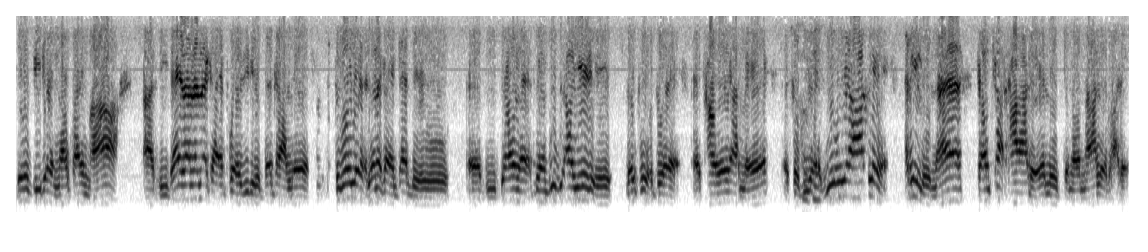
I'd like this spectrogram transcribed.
ပေးပြီးတဲ့နောက်ပိုင်းမှာအာ ဒီတိုင်းလာလက်နက်ကိုင်ဖွဲ့စည်းတွေဘက်ကလည်းသူတို့ရဲ့လက်နက်ကိုင်တပ်တွေကိုအဲဒီကြောင်းနဲ့အပြင်ကူပြောင်းရေးတွေလုပ်ဖို့အတွက်ဆောင်ရွက်ရမယ်ဆိုပြီးတော့ယူရအားဖြင့်အဲ့ဒီလိုလမ်းကြောင်းချထားတယ်လို့ကျွန်တော်နားလည်ပါတယ်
